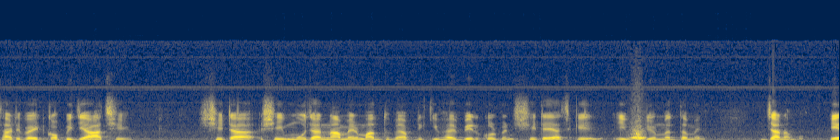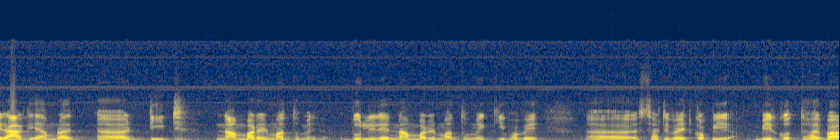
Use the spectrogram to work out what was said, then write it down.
সার্টিফাইড কপি যে আছে, সেটা, সেই মোজা নামের মাধ্যমে আপনি কীভাবে বের করবেন, সেটাই আজকে এই ভিডিওর মাধ্যমে জানাব। এর আগে আমরা ডিড নাম্বারের মাধ্যমে, দলিলের নাম্বারের মাধ্যমে কীভাবে সার্টিফাইড কপি বের করতে হয় বা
